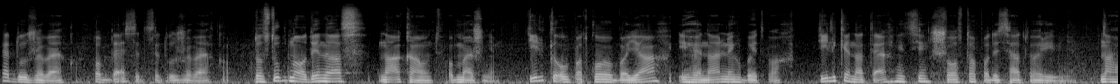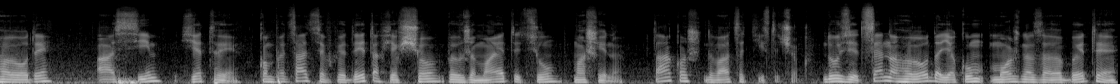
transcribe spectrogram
Це дуже легко. Топ-10 це дуже легко. Доступно один раз на аккаунт обмеження. Тільки у випадкових боях і генеральних битвах. Тільки на техніці 6 по 10 рівня. Нагороди А7 є 3. Компенсація в кредитах, якщо ви вже маєте цю машину. Також 20 тістечок. Друзі, це нагорода, яку можна заробити,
